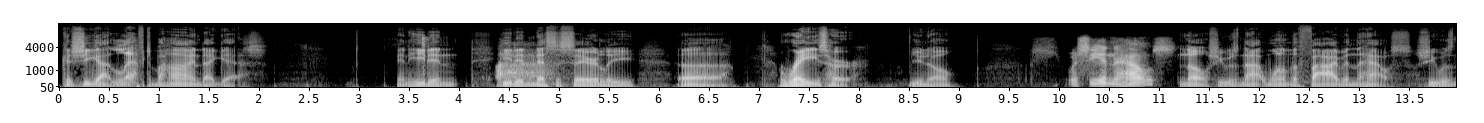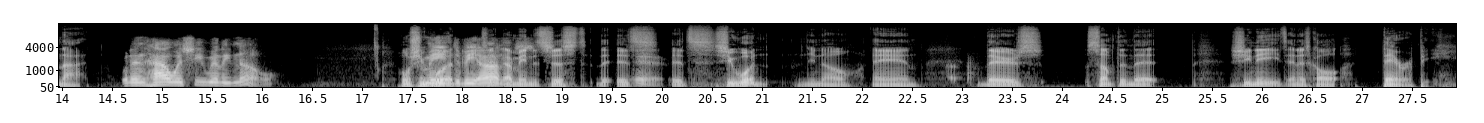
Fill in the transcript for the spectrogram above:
because she got left behind, I guess, and he didn't he Ah. didn't necessarily uh, raise her. You know, Was she in the house? no, she was not one of the five in the house. She was not. Well, then how would she really know? Well, she I mean, would. to be honest, I mean, it's just it's Yeah. it's she wouldn't, you know. And there's something that she needs, and it's called therapy,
